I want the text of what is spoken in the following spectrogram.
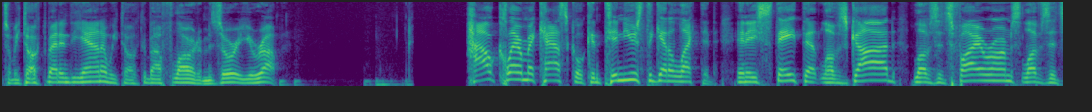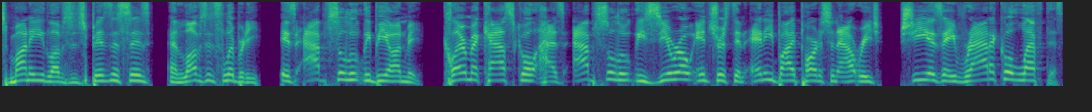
So we talked about Indiana, we talked about Florida, Missouri. You're up how Claire McCaskill continues to get elected in a state that loves God, loves its firearms, loves its money, loves its businesses, and loves its liberty is absolutely beyond me. Claire McCaskill has absolutely zero interest in any bipartisan outreach. She is a radical leftist.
